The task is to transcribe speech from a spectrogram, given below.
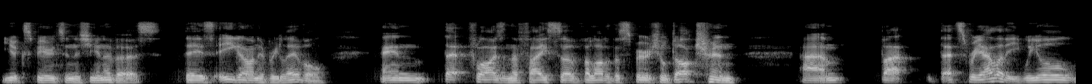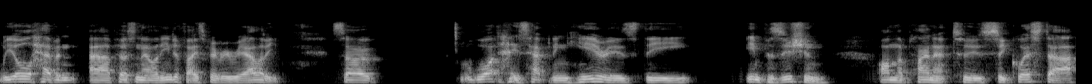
you experience in this universe. There's ego on every level. And that flies in the face of a lot of the spiritual doctrine. Um, but that's reality. We all, we all have a uh, personality interface for every reality. So what is happening here is the imposition on the planet to sequester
